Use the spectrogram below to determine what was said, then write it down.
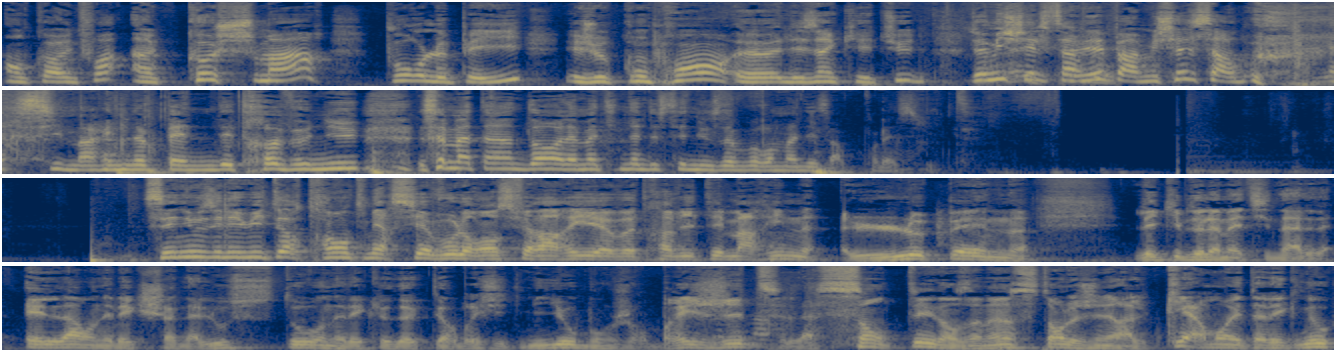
encore une fois, un cauchemar pour le pays. Et je comprends euh, les inquiétudes de Michel Sardou. par Michel Sardou. Merci Marine Le Pen d'être venue ce matin dans la matinale de CNews à vous, Romain Desarmes, pour la suite. CNews, il est 8h30. Merci à vous, Laurence Ferrari, et à votre invité Marine Le Pen. L'équipe de la matinale est là. On est avec Chana Lousteau, on est avec le docteur Brigitte Millot. Bonjour Brigitte. La santé dans un instant. Le général Clermont est avec nous.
